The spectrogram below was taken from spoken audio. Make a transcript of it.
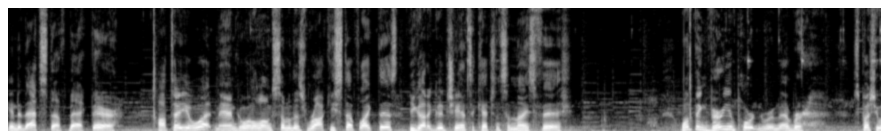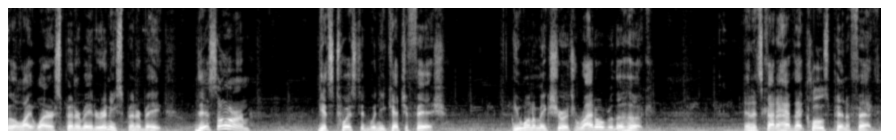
into that stuff back there. I'll tell you what, man, going along some of this rocky stuff like this, you got a good chance of catching some nice fish. One thing very important to remember especially with a light wire spinnerbait or any spinnerbait, this arm gets twisted when you catch a fish. You want to make sure it's right over the hook and it's got to have that clothespin effect.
